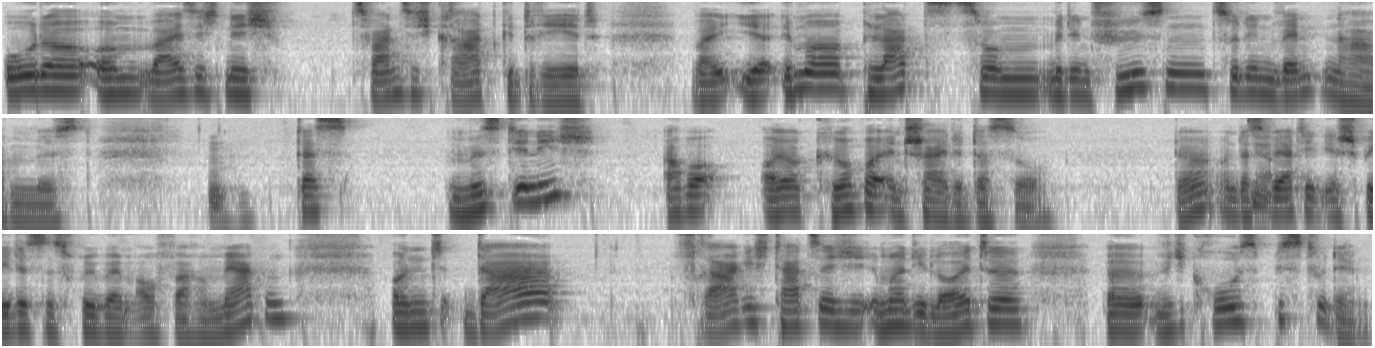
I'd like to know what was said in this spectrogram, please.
oder um, weiß ich nicht, 20 Grad gedreht, weil ihr immer Platz zum, mit den Füßen zu den Wänden haben müsst. Mhm. Das müsst ihr nicht, aber euer Körper entscheidet das so. Ja? Und das ja. werdet ihr spätestens früh beim Aufwachen merken. Und da frage ich tatsächlich immer die Leute, äh, wie groß bist du denn?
